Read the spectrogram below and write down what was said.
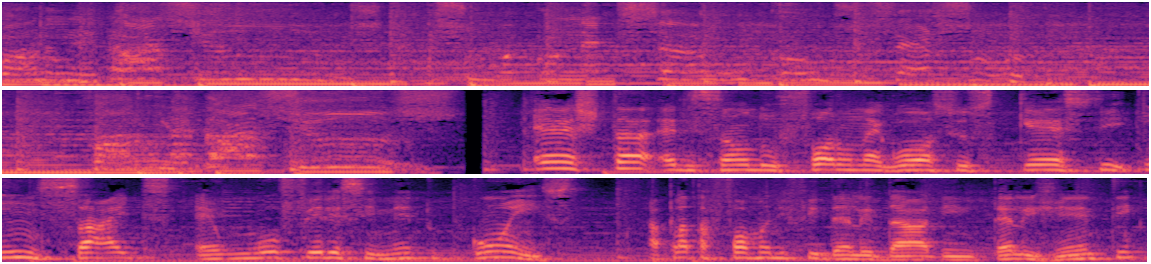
Fórum Negócios, a sua conexão com o sucesso. Fórum Negócios. Esta edição do Fórum Negócios Cast Insights é um oferecimento Coins, a plataforma de fidelidade inteligente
